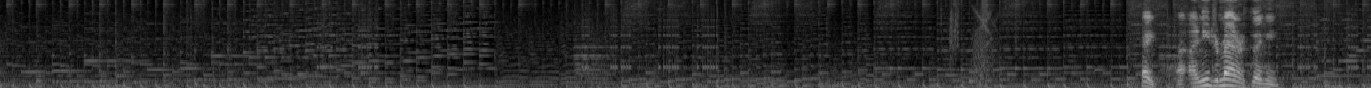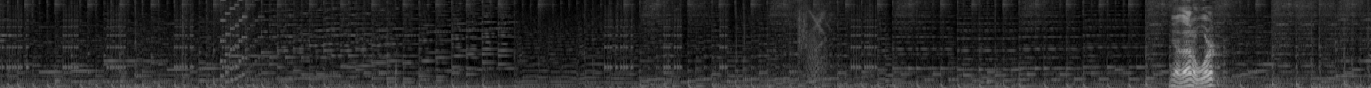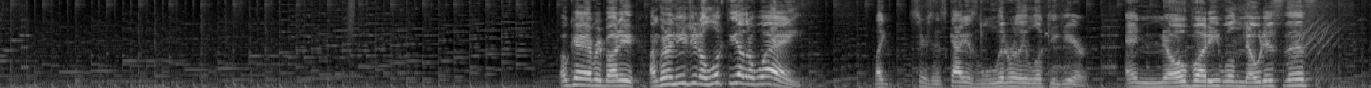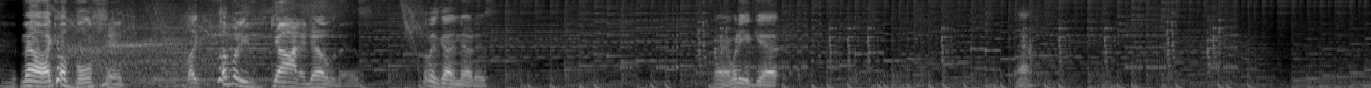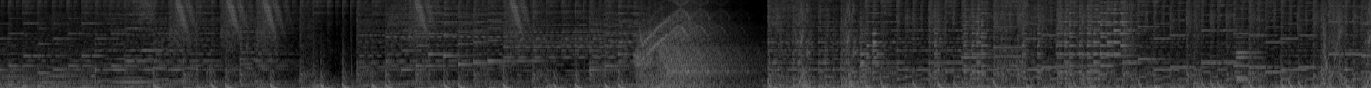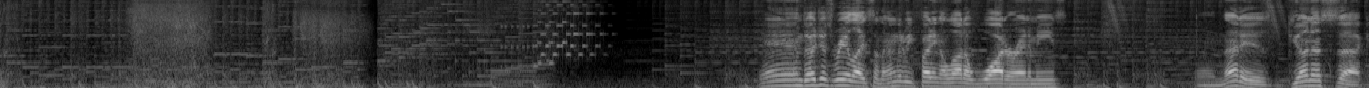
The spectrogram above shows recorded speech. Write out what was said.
Hey, I, I need your manner thingy. Yeah, that'll work. Okay, everybody, I'm gonna need you to look the other way. Like, seriously, this guy is literally looking here. And nobody will notice this? No, I call bullshit. Like, somebody's gotta know this. Somebody's gotta notice. Alright, what do you get? Ah. I just realized something. I'm going to be fighting a lot of water enemies. And that is gonna suck.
